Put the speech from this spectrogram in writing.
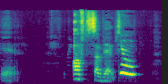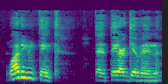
Yeah. Off the subject. Why do you think that they are given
